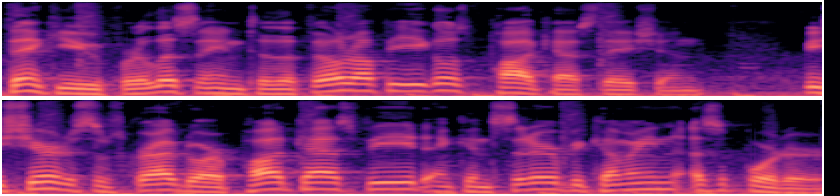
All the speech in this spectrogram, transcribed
Thank you for listening to the Philadelphia Eagles podcast station. Be sure to subscribe to our podcast feed and consider becoming a supporter.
